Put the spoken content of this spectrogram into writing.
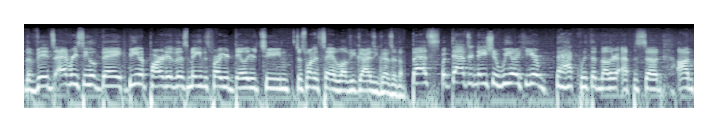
the vids every single day, being a part of this, making this part of your daily routine, just want to say I love you guys. You guys are the best. But Dazzer Nation, we are here back with another episode on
